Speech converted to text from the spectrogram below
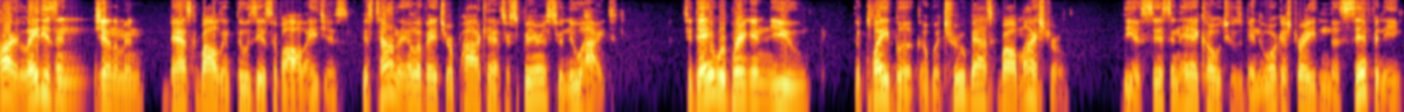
All right, ladies and gentlemen, basketball enthusiasts of all ages, it's time to elevate your podcast experience to new heights. Today, we're bringing you the playbook of a true basketball maestro, the assistant head coach who's been orchestrating the symphony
